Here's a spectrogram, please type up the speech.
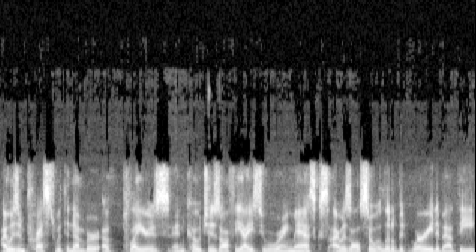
I was impressed with the number of players and coaches off the ice who were wearing masks. I was also a little bit worried about the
